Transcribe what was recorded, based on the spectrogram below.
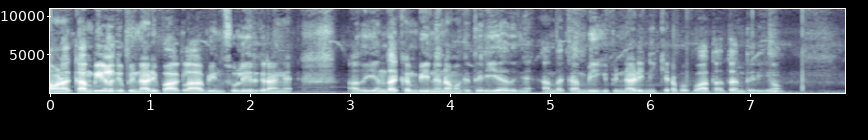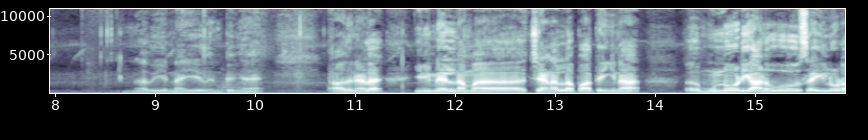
அவனை கம்பிகளுக்கு பின்னாடி பார்க்கலாம் அப்படின்னு சொல்லியிருக்கிறாங்க. அது எந்த கம்பின்னு நமக்கு தெரியாதுங்க. அந்த கம்பிக்கு பின்னாடி நிற்கிறப்ப பார்த்தா தான் தெரியும். அது என்ன ஏதுன்ட்டுங்க. அதனால் இனிமேல் நம்ம சேனலில் பார்த்தீங்கன்னா முன்னோடி அனுபவ விவசாயிகளோட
